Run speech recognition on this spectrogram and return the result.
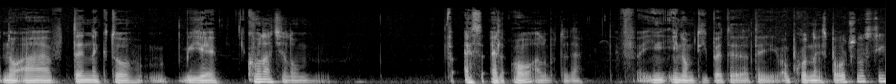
No a ten, kto je konateľom v SRO, alebo teda v inom type teda tej obchodnej spoločnosti,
